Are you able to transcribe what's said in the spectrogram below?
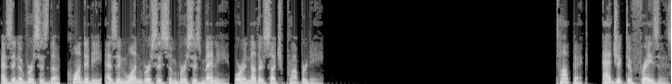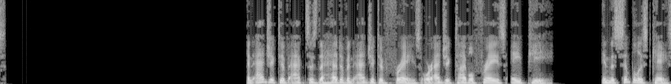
as in a versus the, quantity as in one versus some versus many, or another such property. Adjective phrases An adjective acts as the head of an adjective phrase or adjectival phrase AP. In the simplest case,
